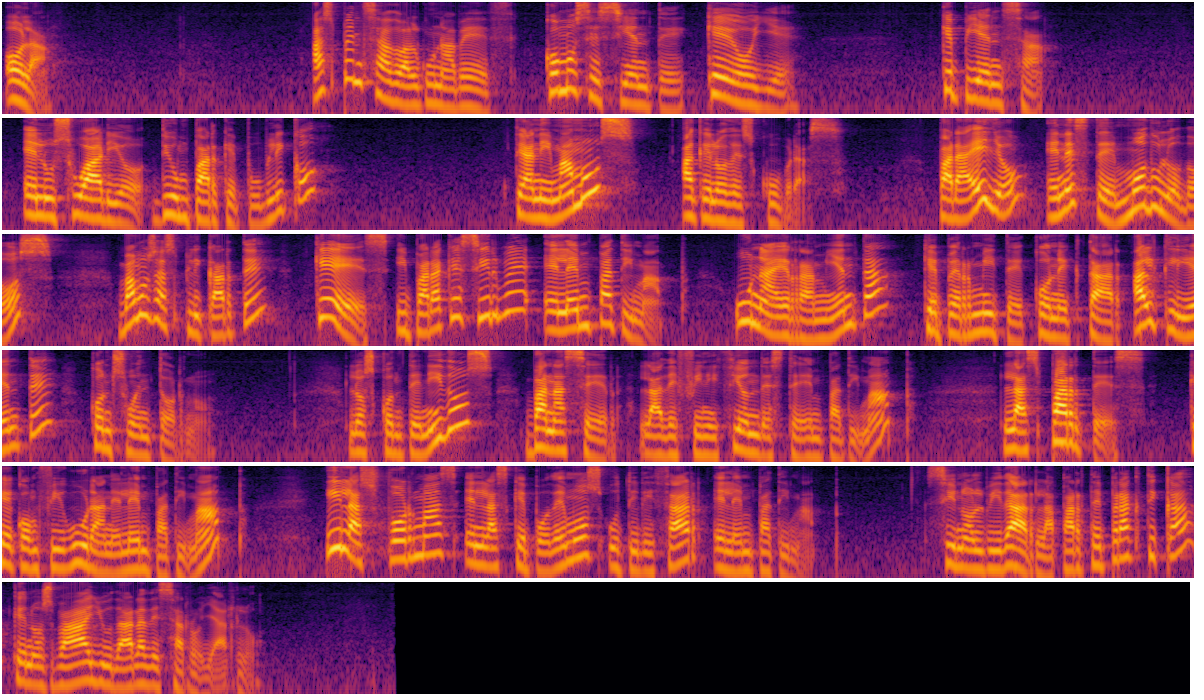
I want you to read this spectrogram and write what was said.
Hola. ¿Has pensado alguna vez cómo se siente, qué oye, qué piensa el usuario de un parque público? Te animamos a que lo descubras. Para ello, en este módulo 2, vamos a explicarte qué es y para qué sirve el Empathy Map, una herramienta que permite conectar al cliente con su entorno. Los contenidos van a ser la definición de este Empathy Map, las partes que configuran el Empathy Map y las formas en las que podemos utilizar el Empathy Map, sin olvidar la parte práctica que nos va a ayudar a desarrollarlo.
